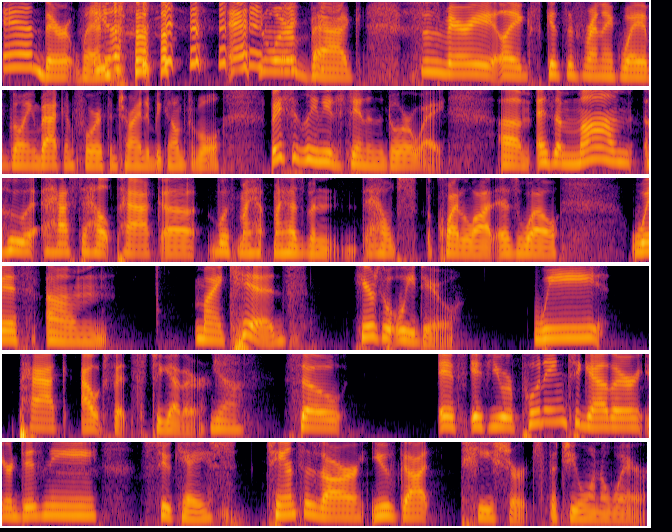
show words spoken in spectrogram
and there it went. and we're back. This is very like schizophrenic way of going back and forth and trying to be comfortable. Basically, you need to stand in the doorway. Um, as a mom who has to help pack, uh, with my my husband helps quite a lot as well. With um, my kids, here's what we do: we pack outfits together. Yeah, So if if you are putting together your Disney suitcase, chances are you've got t-shirts that you want to wear.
